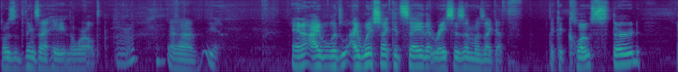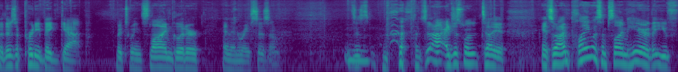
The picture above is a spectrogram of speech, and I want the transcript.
Those are the things I hate in the world. Uh, yeah, and I would I wish I could say that racism was like a like a close third, but there's a pretty big gap between slime, glitter, and then racism. Just I just want to tell you, and so I'm playing with some slime here that you've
